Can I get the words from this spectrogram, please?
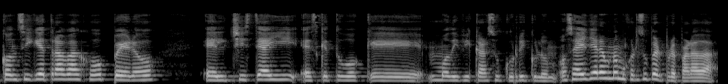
consigue trabajo, pero el chiste ahí es que tuvo que modificar su currículum. O sea, ella era una mujer súper preparada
